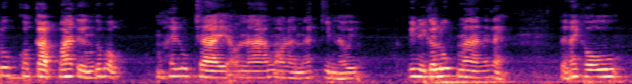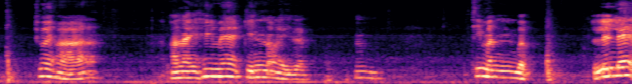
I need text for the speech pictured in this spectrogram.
ลูกก็กลับมาถึงก็บอกให้ลูกชายเอาน้ำเอาอะไรมากินเอาพี่นี่ก็ลุกมานั่นแหละ แต่ให้เขาช่วยหา อะไรให้แม่กินหน่อยแบบที่มันแบบ เละ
